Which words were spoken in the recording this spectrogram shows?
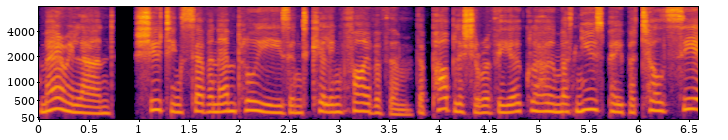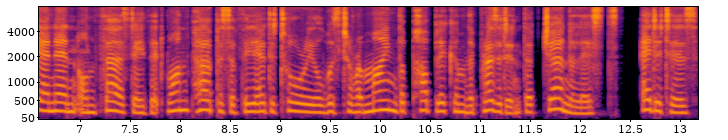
maryland, shooting seven employees and killing five of them. the publisher of the oklahoma newspaper told cnn on thursday that one purpose of the editorial was to remind the public and the president that journalists, editors,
